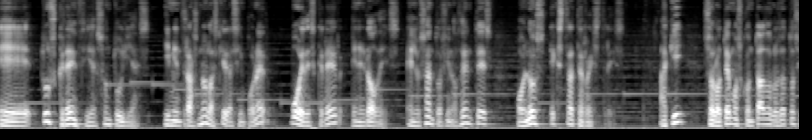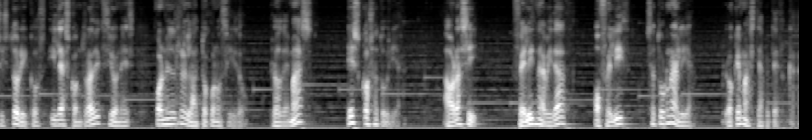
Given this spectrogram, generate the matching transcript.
eh, tus creencias son tuyas, y mientras no las quieras imponer, puedes creer en Herodes, en los santos inocentes o en los extraterrestres. Aquí solo te hemos contado los datos históricos y las contradicciones con el relato conocido. Lo demás es cosa tuya. Ahora sí, feliz Navidad o feliz Saturnalia, lo que más te apetezca.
